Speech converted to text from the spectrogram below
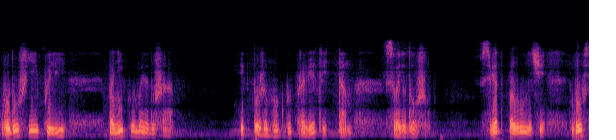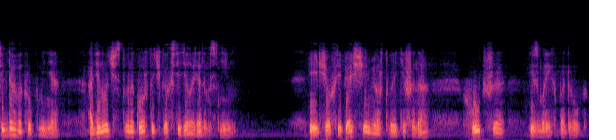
В удушье и пыли поникла моя душа. И кто же мог бы проветрить там свою душу? Свет полуночи был всегда вокруг меня. Одиночество на корточках сидело рядом с ним. И еще хрипящая мертвая тишина, худшая из моих подруг.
